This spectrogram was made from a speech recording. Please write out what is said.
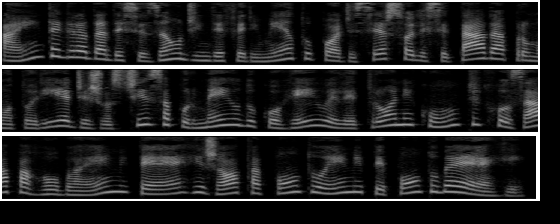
A íntegra da decisão de indeferimento pode ser solicitada à Promotoria de Justiça por meio do correio eletrônico umplicosap.mprj.mp.br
